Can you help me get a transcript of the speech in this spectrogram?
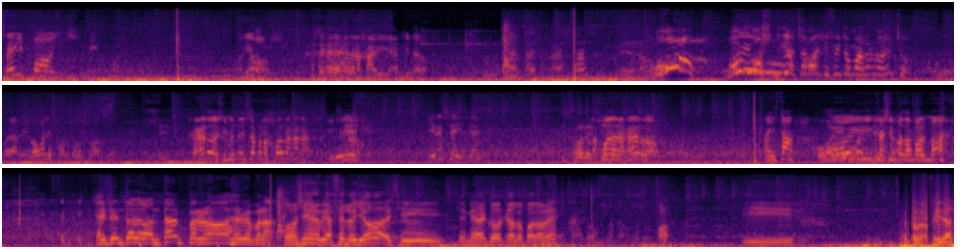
Seis points. Adiós. Ese queremos de la Javi, admítelo. ¡Oh! ¡Ay, hostia, chaval! ¡Qué efecto más raro ha hecho! Por arriba vale por dos o algo. Gerardo, si metes esa por la jugada, gana. Tiene seis, ¿eh? Por la jugada, Gerardo. Ahí está. ¡Ay! Casi para palmar. He intentado levantar, pero no va a servir para nada. Bueno, señores, voy a hacerlo yo, a ver si termina de colocar los balones. Oh. Y. Me toca afilar.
